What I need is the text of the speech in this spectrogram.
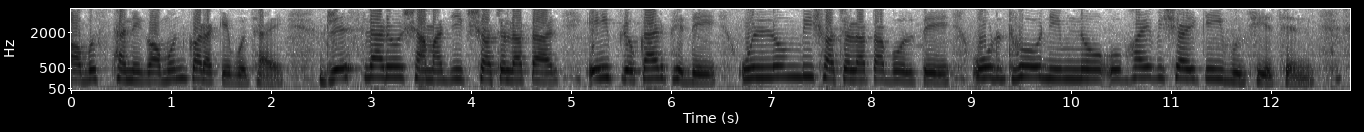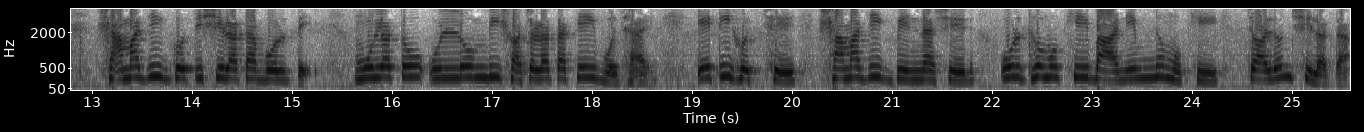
অবস্থানে গমন করাকে বোঝায়। ড্রেসলারও সামাজিক সচলতার এই প্রকারভেদে উল্লম্বী সচলতা বলতে ঊর্ধ্ব, নিম্ন, উভয় বিষয়কেই বুঝিয়েছেন। সামাজিক গতিশীলতা বলতে মূলত উল্লম্বী সচলতাকেই বোঝায়। এটি হচ্ছে সামাজিক বিন্যাসের ঊর্ধ্বমুখী বা নিম্নমুখী চলনশীলতা।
